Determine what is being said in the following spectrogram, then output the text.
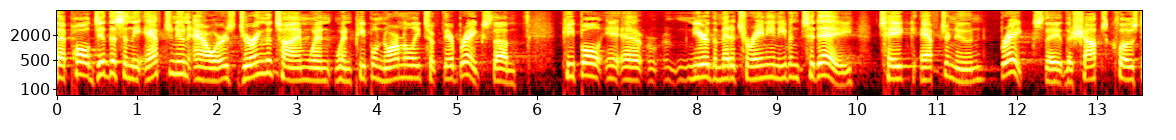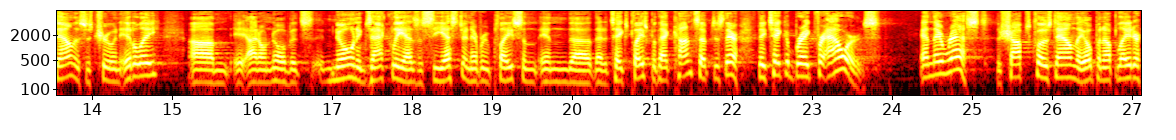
that Paul did this in the afternoon hours during the time when, when people normally took their breaks. Um, people uh, near the Mediterranean, even today, take afternoon breaks. They, the shops close down. This is true in Italy. Um, I don't know if it's known exactly as a siesta in every place in, in the, that it takes place, but that concept is there. They take a break for hours and they rest. The shops close down, they open up later.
